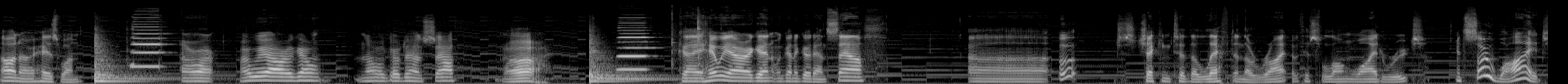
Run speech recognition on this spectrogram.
Oh no, here's one. Alright, here we are again. Now we'll go down south. Ugh. Okay, here we are again. We're gonna go down south. Uh, oh, just checking to the left and the right of this long, wide route. It's so wide.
